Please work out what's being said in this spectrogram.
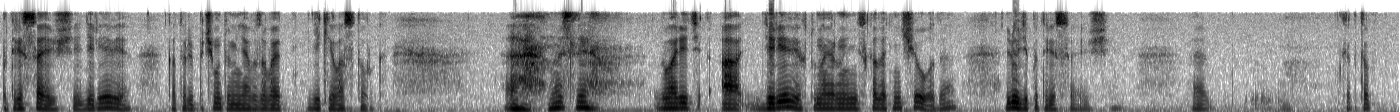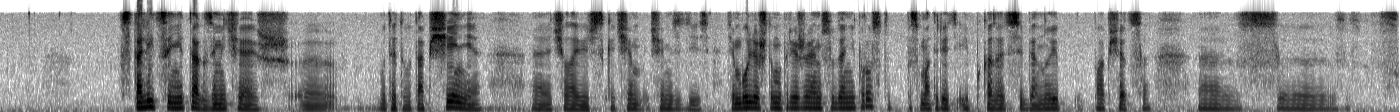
потрясающие деревья, которые почему-то меня вызывают дикий восторг. Э, но если говорить о деревьях, то, наверное, не сказать ничего, да? Люди потрясающие. Э, как-то в столице не так замечаешь э, вот это вот общение э, человеческое, чем, чем здесь. Тем более, что мы приезжаем сюда не просто посмотреть и показать себя, но и пообщаться э, с, э, с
